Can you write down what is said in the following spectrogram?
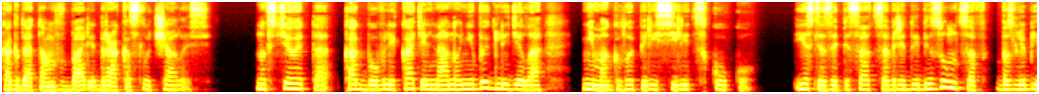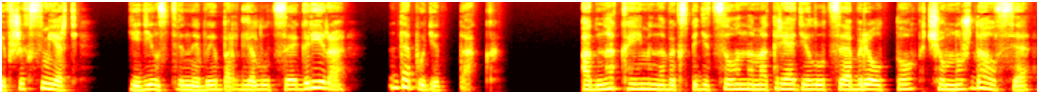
когда там в баре драка случалась. Но все это, как бы увлекательно оно ни выглядело, не могло пересилить скуку. Если записаться в ряды безумцев, возлюбивших смерть, единственный выбор для Луция Грира, да будет так. Однако именно в экспедиционном отряде Луций обрел то, в чем нуждался,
